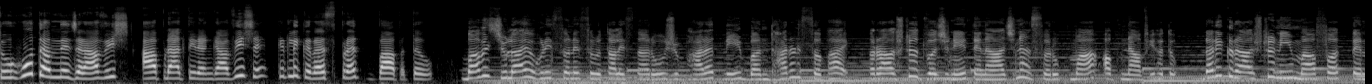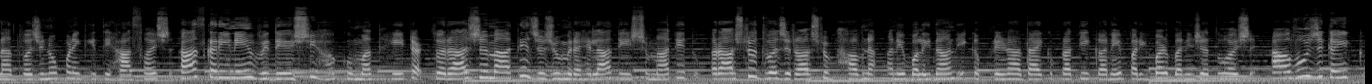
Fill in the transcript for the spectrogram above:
તો હું તમને જણાવીશ આપણા તિરંગા વિશે કેટલીક રસપ્રદ બાબતો. બાવીસ જુલાઈ ઓગણીસો ને સુડતાલીસના રોજ ભારતની બંધારણ સભાએ રાષ્ટ્રધ્વજને તેના આજના સ્વરૂપમાં અપનાવ્યો હતો. દરેક રાષ્ટ્રની માફક તેના ધ્વજનો પણ એક ઇતિહાસ હોય છે. ખાસ કરીને વિદેશી હકુમત હેઠળ સ્વરાજ્ય માટે જજુમ રહેલા દેશ માટે તો રાષ્ટ્રધ્વજ, રાષ્ટ્રભાવના અને બલિદાન એક પ્રેરણાદાયક પ્રતીક અને પરિબળ બની જતું હોય છે. આવું જ કંઈક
